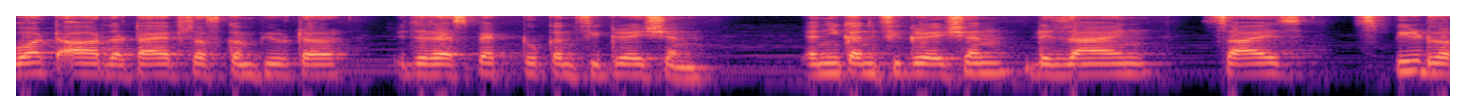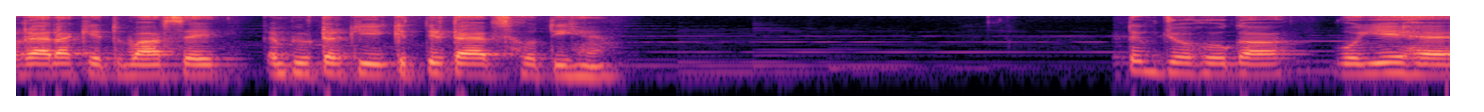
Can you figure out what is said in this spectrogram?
What are the types of computer with respect to configuration यानी कन्फिग्रेशन डिज़ाइन साइज़ स्पीड वगैरह के अतबार से कंप्यूटर की कितनी टाइप्स होती हैं? जो होगा वो ये है।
